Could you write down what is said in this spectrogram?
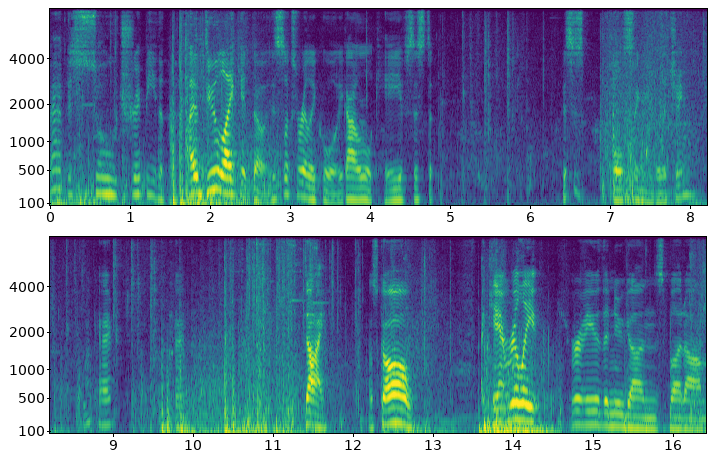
Map is so trippy though. I do like it though. This looks really cool. You got a little cave system. This is pulsing and glitching. Okay. Okay. Die. Let's go. I can't really review the new guns, but um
